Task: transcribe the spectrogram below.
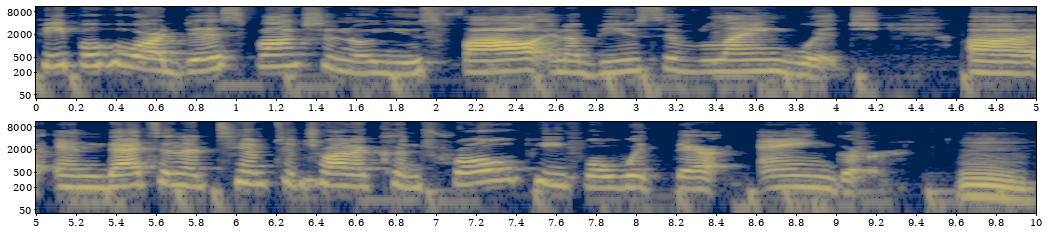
People who are dysfunctional use foul and abusive language. Uh, and that's an attempt to try to control people with their anger. Mm,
